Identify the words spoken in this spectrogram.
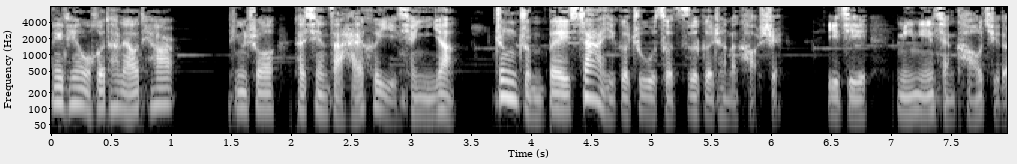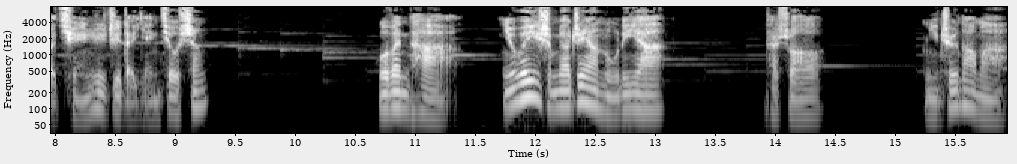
那天我和他聊天听说他现在还和以前一样，正准备下一个注册资格证的考试，以及明年想考取的全日制的研究生。我问他：“你为什么要这样努力呀？”他说：“你知道吗？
